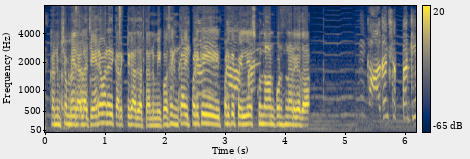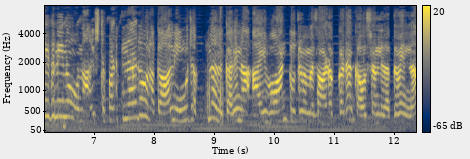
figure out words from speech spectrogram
ఒక్క నిమిషం మీరు అలా చేయడం అనేది కరెక్ట్ కాదు తను మీకోసం ఇంకా ఇప్పటికీ ఇప్పటికే పెళ్ళి చేసుకుందాం అనుకుంటున్నాడు కదా. కాదని చెప్పట్లేదు నేను. నా ఇష్టపడుతున్నాడు నాకు కావాలి నేను కూడా చెప్తున్నాను. కానీ నా I want two three members ఆడొక్కడే నాకు అవసరం లేదు. అర్థమైందా?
